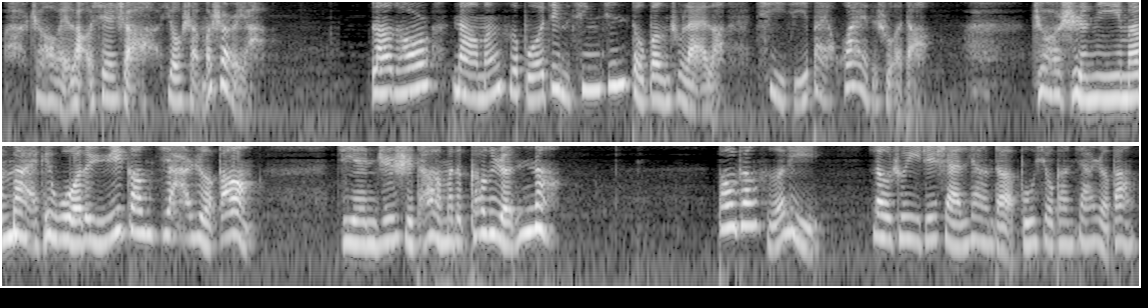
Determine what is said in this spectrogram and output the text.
啊，这位老先生有什么事儿呀？”老头脑门和脖颈的青筋都蹦出来了，气急败坏地说道：“这是你们卖给我的鱼缸加热棒，简直是他妈的坑人呐！”包装盒里露出一只闪亮的不锈钢加热棒，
